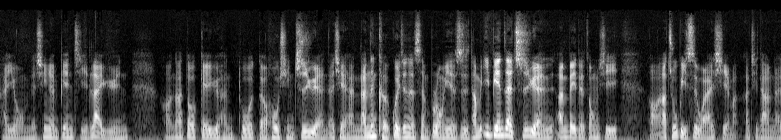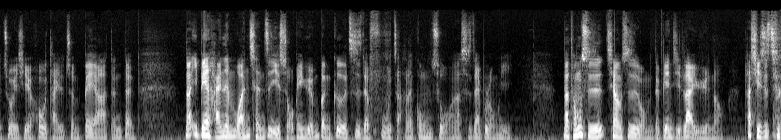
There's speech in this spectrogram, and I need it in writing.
还有我们的新人编辑赖云，啊，那都给予很多的后勤支援，而且很难能可贵，真的是很不容易的事。他们一边在支援安倍的东西。哦，那主笔是我来写嘛，那其他人来做一些后台的准备啊，等等。那一边还能完成自己手边原本各自的复杂的工作，那实在不容易。那同时，像是我们的编辑赖云哦，他其实正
